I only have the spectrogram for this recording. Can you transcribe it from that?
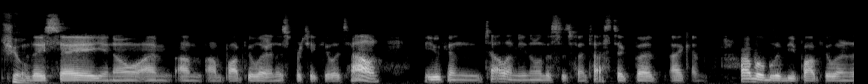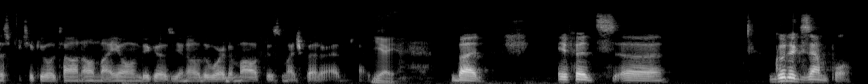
Sure. If they say, you know, I'm I'm I'm popular in this particular town, you can tell them, you know, this is fantastic, but I can probably be popular in this particular town on my own because you know the word of mouth is much better advertising. Yeah, yeah. But if it's a good example,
